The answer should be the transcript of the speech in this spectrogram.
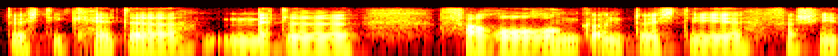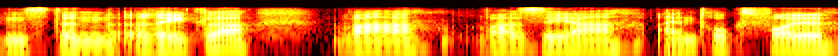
durch die Kältemittelverrohrung und durch die verschiedensten Regler war, war sehr eindrucksvoll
